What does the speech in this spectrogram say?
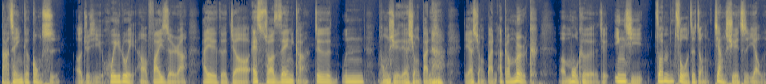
达成一个共识，呃，就是辉瑞哈、Pfizer 啊，还有一个叫 AstraZeneca，这个温同学也要上班啊，也要上班啊，个 Merck。呃，默克就因其专做这种降血脂药的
